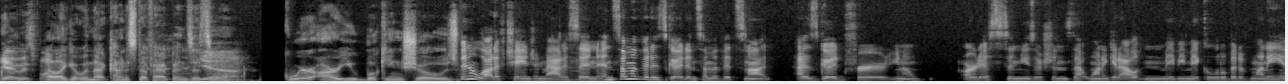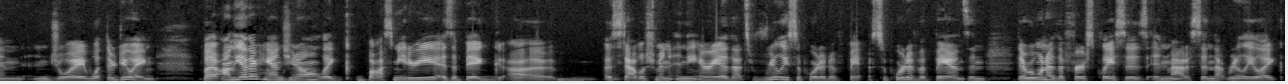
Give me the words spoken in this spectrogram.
yeah it was fun I like it when that kind of stuff happens. It's, uh, yeah where are you booking shows? been a lot of change in Madison, and some of it is good, and some of it's not as good for you know artists and musicians that want to get out and maybe make a little bit of money and enjoy what they're doing. But on the other hand, you know, like Bos Meadery is a big uh, establishment in the area that's really supportive of ba- supportive of bands, and they were one of the first places in Madison that really like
